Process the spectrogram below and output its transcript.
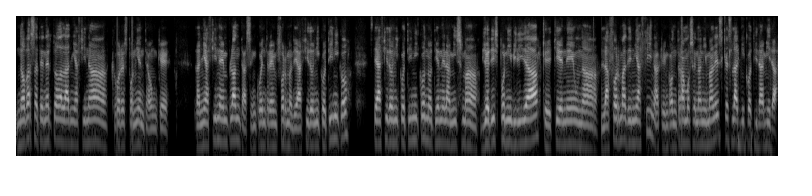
no vas a tener toda la niacina correspondiente, aunque la niacina en planta se encuentra en forma de ácido nicotínico, este ácido nicotínico no tiene la misma biodisponibilidad que tiene una, la forma de niacina que encontramos en animales, que es la nicotinamida.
